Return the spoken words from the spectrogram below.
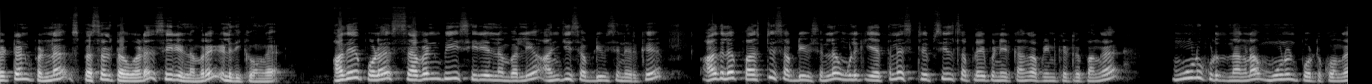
ரிட்டர்ன் பண்ண ஸ்பெஷல் டோக்கோட சீரியல் நம்பரை எழுதிக்கோங்க. அதே போல் செவன் பி சீரியல் நம்பர்லேயும் அஞ்சு சப்டிவிஷன் இருக்குது அதில் ஃபஸ்ட்டு சப்டிவிஷனில் உங்களுக்கு எத்தனை ஸ்ட்ரிப் சீல் சப்ளை பண்ணியிருக்காங்க அப்படின்னு கேட்டிருப்பாங்க. மூணு கொடுத்துருந்தாங்கன்னா மூணுன்னு போட்டுக்கோங்க.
